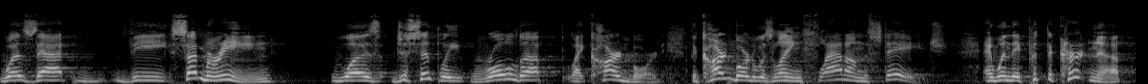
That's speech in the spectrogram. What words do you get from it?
was that the submarine was just simply rolled up like cardboard. The cardboard was laying flat on the stage. And when they put the curtain up,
